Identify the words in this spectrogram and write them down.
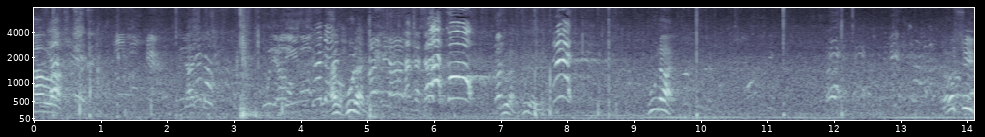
stavila. Ajmo, guraj ga. Sako! Guraj, guraj. E! Guraj! Roši!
